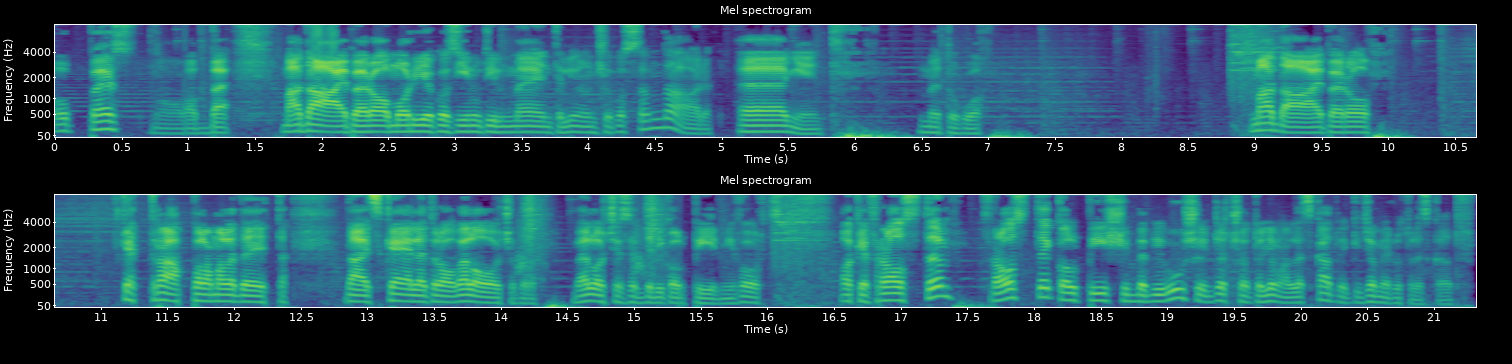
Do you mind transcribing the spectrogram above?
Ho perso... No, vabbè. Ma dai, però, morire così inutilmente. Lì non ci posso andare. Eh, niente. Metto qua. Ma dai, però. Che trappola maledetta. Dai, scheletro, veloce però. Veloce se devi colpirmi, forza. Ok, Frost. Frost, colpisci baby bush. Già ce lo togliamo alle scatole, che già mi ha rotto le scatole.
